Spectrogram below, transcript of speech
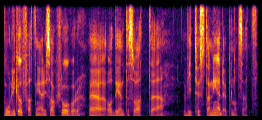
olika uppfattningar i sakfrågor eh, och det är inte så att eh, vi tystar ner det på något sätt.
